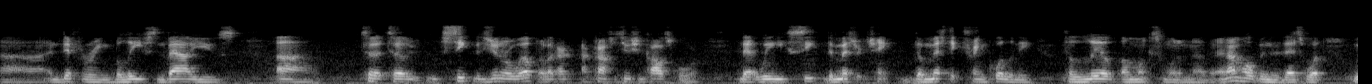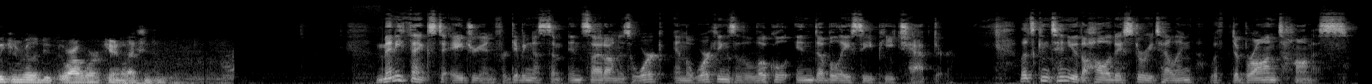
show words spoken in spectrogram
uh, and differing beliefs and values, uh, to, to seek the general welfare, like our, our Constitution calls for, that we seek domestic domestic tranquility to live amongst one another. And I'm hoping that that's what we can really do through our work here in Lexington. Many thanks to Adrian for giving us some insight on his work and the workings of the local NAACP chapter. Let's continue the holiday storytelling with DeBraun Thomas.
